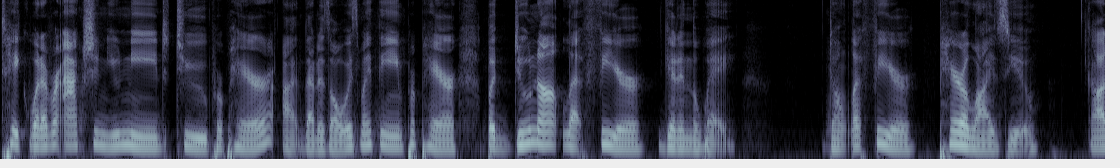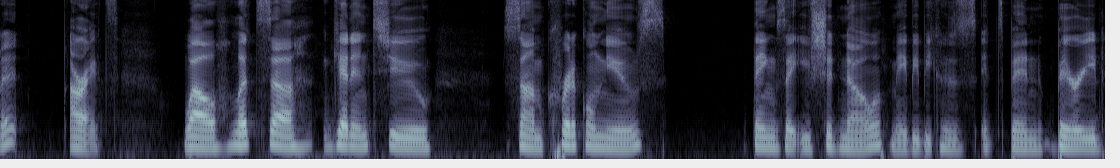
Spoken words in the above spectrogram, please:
take whatever action you need to prepare. Uh, that is always my theme prepare, but do not let fear get in the way. Don't let fear paralyze you Got it? All right. Well, let's uh, get into some critical news, things that you should know, maybe because it's been buried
